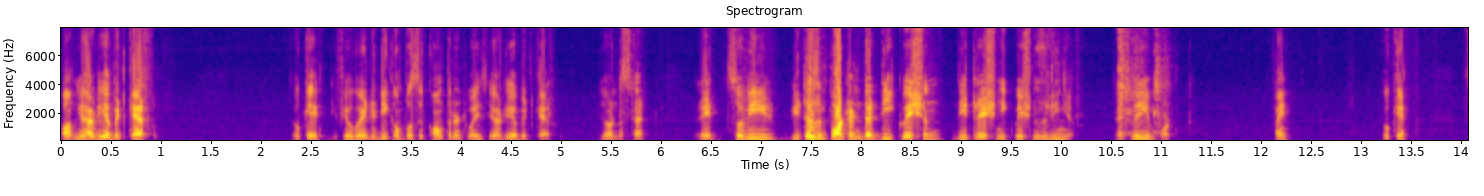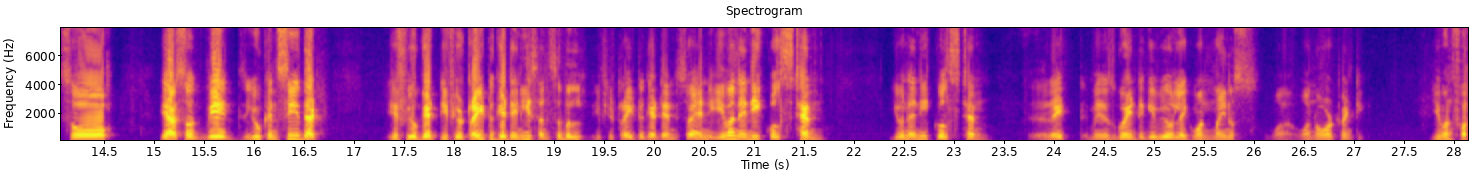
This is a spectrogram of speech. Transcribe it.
you have to be a bit careful. Okay if you are going to decompose it component wise you have to be a bit careful. You understand? Right? So we it is important that the equation the iteration equation is linear that is very important. Fine? Okay. So yeah so we you can see that if you get if you try to get any sensible if you try to get n so n even n equals 10 even n equals 10 right I mean it's going to give you like 1 minus 1 over 20 even for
